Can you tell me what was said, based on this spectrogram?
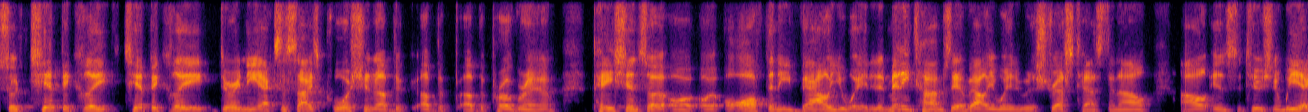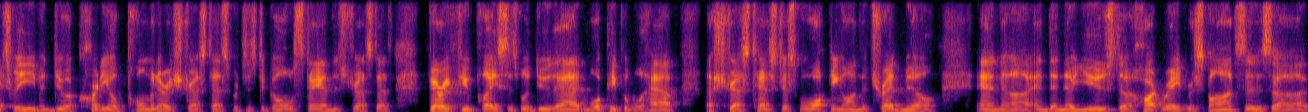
So typically, typically during the exercise portion of the of the of the program, patients are, are, are often evaluated, and many times they're evaluated with a stress test. And I'll our institution. and We actually even do a cardiopulmonary stress test, which is the gold standard stress test. Very few places will do that. More people will have a stress test just walking on the treadmill, and uh, and then they'll use the heart rate responses, uh,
